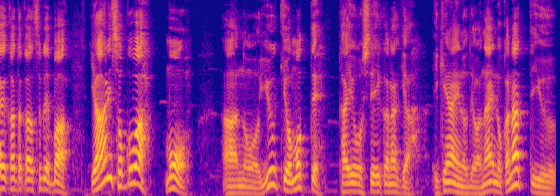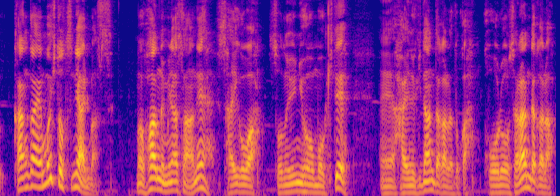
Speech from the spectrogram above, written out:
え方からすればやはりそこはもうあの勇気を持って対応していかなきゃいけないのではないのかなっていう考えも一つにあります。まあ、ファンの皆さんはね最後はそのユニフォームを着てえー、生え抜きなんだからとか功労者なんだから、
